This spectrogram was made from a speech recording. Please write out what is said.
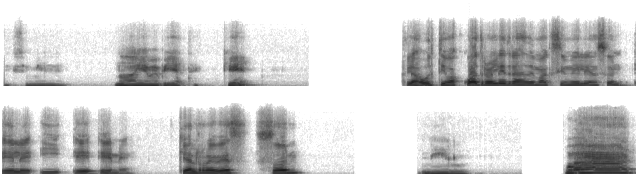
Maximilian. No, ya me pillaste. ¿Qué? Las últimas cuatro letras de Maximilian son L-I-E-N, que al revés son Neil. ¿What?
